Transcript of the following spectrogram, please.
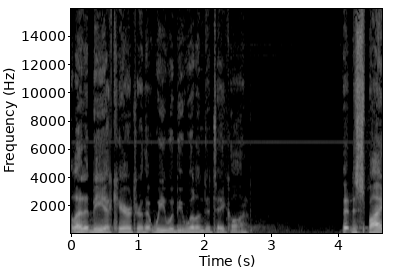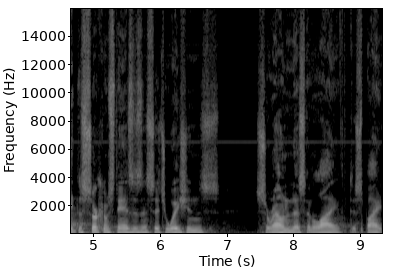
Let it be a character that we would be willing to take on. That despite the circumstances and situations surrounding us in life, despite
